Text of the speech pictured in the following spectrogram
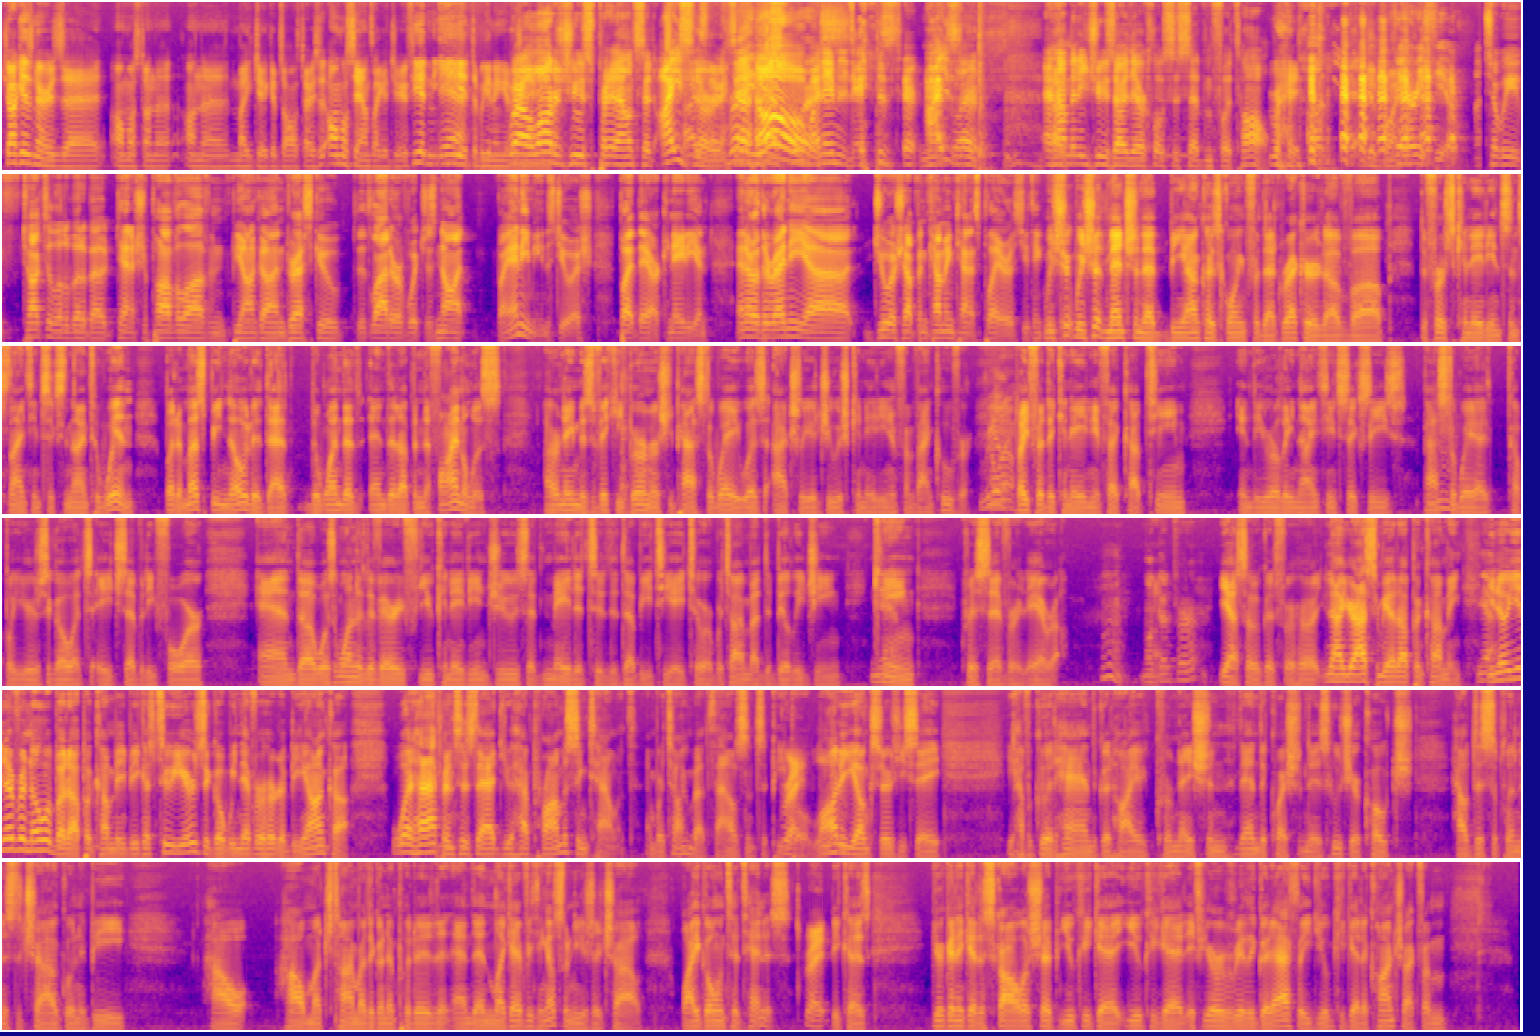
Chuck Isner is uh, almost on the on the Mike Jacobs All Stars. It almost sounds like a Jew. If he had an Yeah. E at the beginning of Well, a his name. lot of Jews pronounce it Eisner. Eisner. Right, yeah, no, of my name is Isner. Not Eisner. quite. And how many Jews are there close to seven foot tall? right. Good point. Very few. So we've talked a little bit about Denis Shapovalov and Bianca Andreescu, the latter of which is not by any means Jewish, but they are Canadian. And are there any uh, Jewish up and coming tennis players you think we, We should we should mention that Bianca is going for that record of uh, the first Canadian since 1969 to win. But it must be noted that the one that ended up in the finalists, her name is Vicki Berner. She passed away. Was actually a Jewish Canadian from Vancouver. Really? Played for the Canadian Fed Cup team in the early 1960s. Passed away a couple of years ago at age 74. And uh, was one of the very few Canadian Jews that made it to the WTA tour. We're talking about the Billie Jean King, Chris Evert era. Hmm, well, good for her. Yeah, so good for her. Now you're asking me about up and coming. Yeah. You know, you never know about up and coming because two years ago we never heard of Bianca. What happens is that you have promising talent, and we're talking about thousands of people. Right. A lot of mm-hmm. youngsters. You say you have a good hand, good high coordination. Then the question is, who's your coach? How disciplined is the child going to be? How how much time are they going to put in? And then, like everything else when you're a child, why go into tennis? Right. because you're going to get a scholarship. You could get you could get if you're a really good athlete, you could get a contract from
